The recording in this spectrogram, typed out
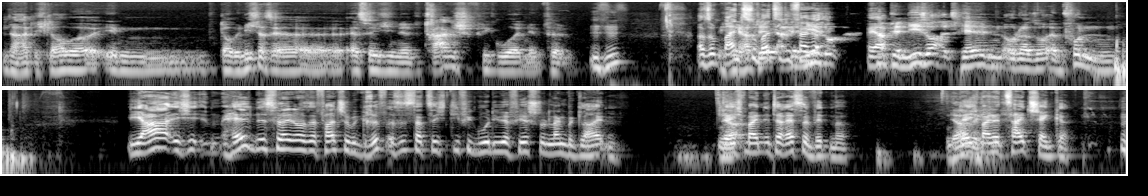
da hat, ich glaube, eben, glaube nicht, dass er, er ist wirklich eine tragische Figur in dem Film. Mhm. Also Ich meinst hab du, den- meinst du hab die den Verge so, Ja. Habt ihr nie so als Helden oder so empfunden? Ja, ich, Helden ist vielleicht auch der falsche Begriff. Es ist tatsächlich die Figur, die wir vier Stunden lang begleiten. Der Ja. ich mein Interesse widme. Ja, der ich meine richtig. Zeit schenke.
